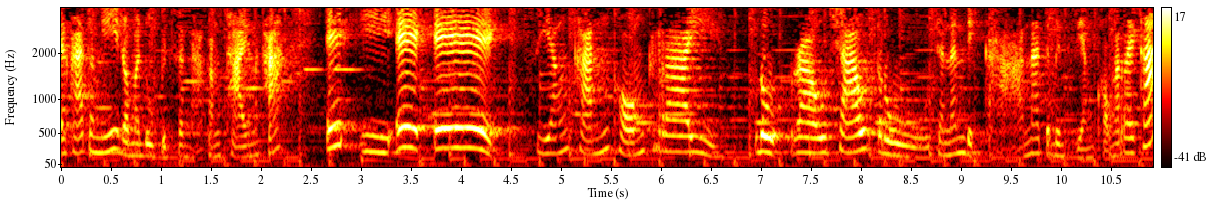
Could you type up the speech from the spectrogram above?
นะคะ ตรงนี้เรามาดูปริศนาคำทายนะคะ เอกอีเอกเอกเสียงขันของใคร ปลุกเราเช้าตรู่ฉะนั้นเด็กขาน่าจะเป็นเสียงของอะไรคะ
